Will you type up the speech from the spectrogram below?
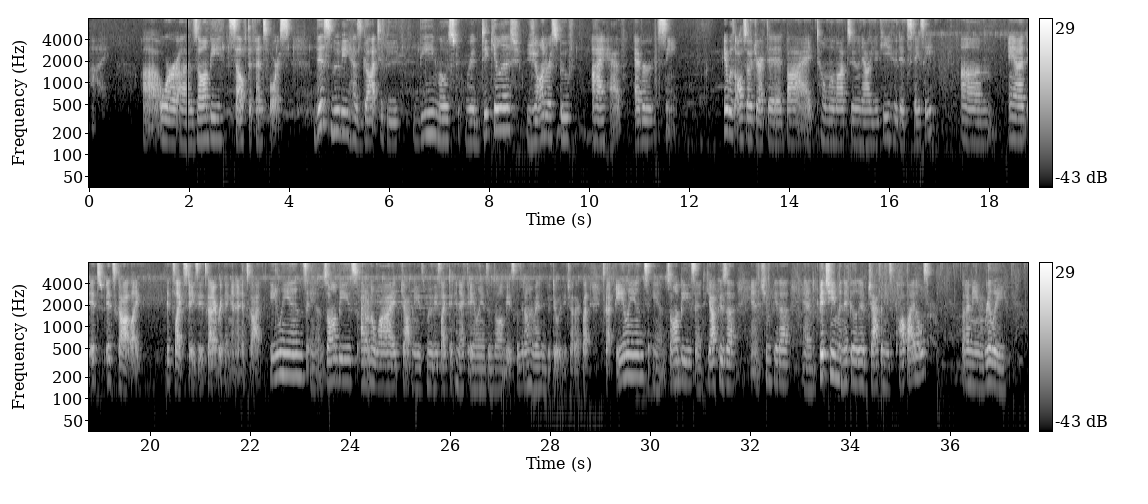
Uh, or uh, Zombie Self-Defense Force. This movie has got to be the most ridiculous genre spoof I have ever seen. It was also directed by Tomomatsu Naoyuki, who did Stacy. Um, and it's it's got like it's like Stacy. It's got everything in it. It's got aliens and zombies. I don't know why Japanese movies like to connect aliens and zombies because they don't have anything to do with each other. But it's got aliens and zombies and yakuza and chimpira and bitchy manipulative Japanese pop idols. But I mean, really,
